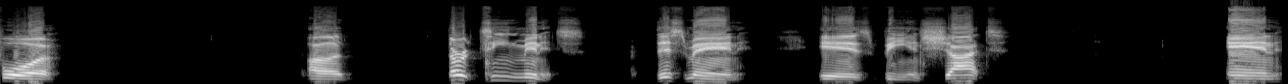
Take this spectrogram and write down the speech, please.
for uh 13 minutes, this man is being shot and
